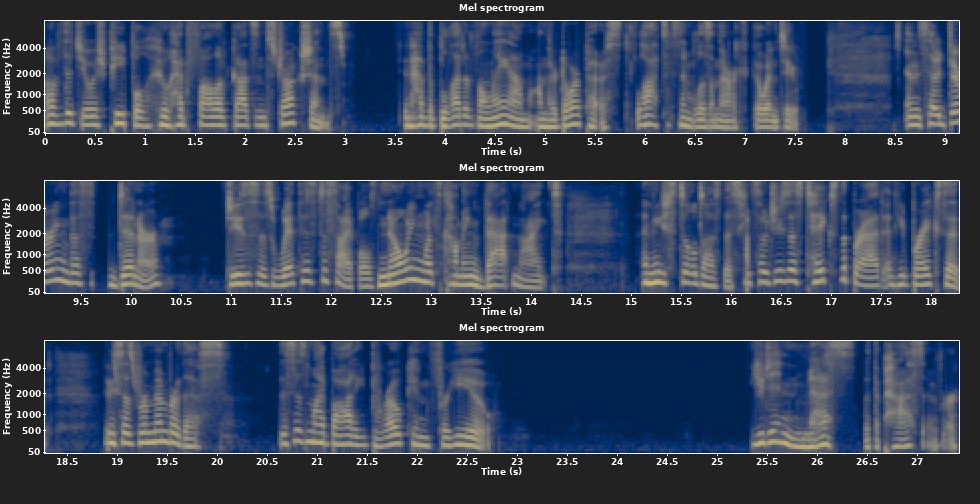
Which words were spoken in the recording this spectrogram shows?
of the Jewish people who had followed God's instructions and had the blood of the lamb on their doorpost. Lots of symbolism there I could go into. And so during this dinner, Jesus is with his disciples, knowing what's coming that night. And he still does this. And So Jesus takes the bread and he breaks it and he says, Remember this. This is my body broken for you. You didn't mess with the Passover.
